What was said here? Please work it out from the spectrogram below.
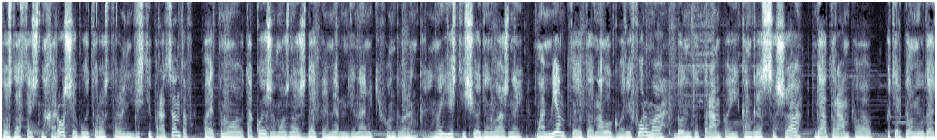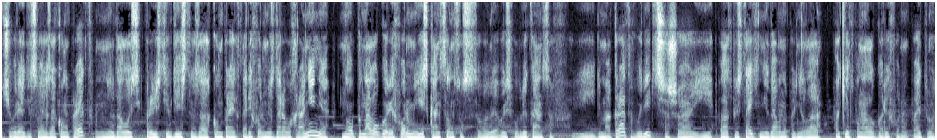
тоже достаточно хорошие, будет рост в районе 10%, поэтому такой же можно ожидать примерно динамики фондового рынка. Но есть еще один важный момент, это налоговая реформа Дональда Трампа и Конгресс США. Да, Трамп э, потерпел неудачу в ряде своих законопроектов, не удалось провести в действие законопроект о реформе здравоохранения, но по налоговой реформе есть консенсус республиканцев и демократов, элите США, и Палата представителей недавно приняла пакет по налоговой реформе. Поэтому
